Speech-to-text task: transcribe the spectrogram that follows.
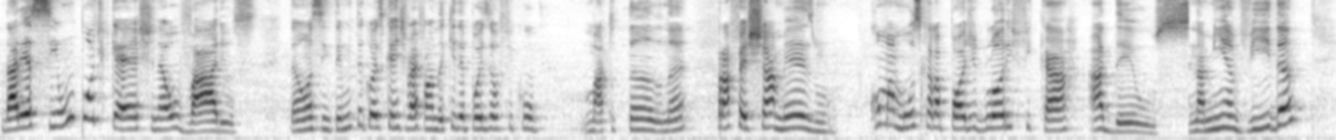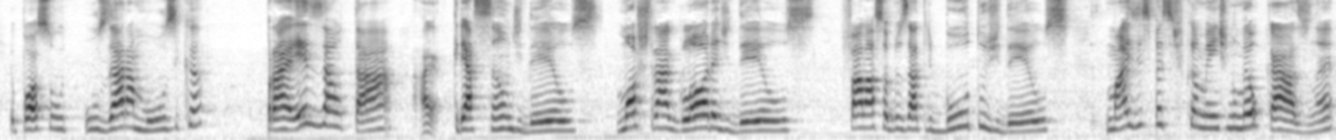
daria sim um podcast, né? Ou vários. Então, assim, tem muita coisa que a gente vai falando aqui, depois eu fico matutando, né? Para fechar mesmo, como a música ela pode glorificar a Deus. Na minha vida, eu posso usar a música para exaltar a criação de Deus, mostrar a glória de Deus, falar sobre os atributos de Deus, mais especificamente no meu caso, né?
